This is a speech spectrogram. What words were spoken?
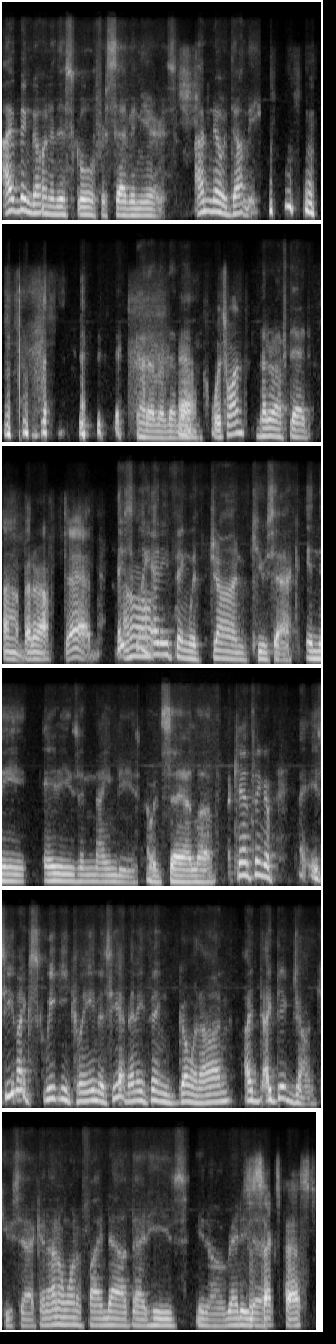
I've been going to this school for seven years. I'm no dummy. God, I love that yeah. man. Which one? Better off dead. Uh, better off dead. Basically anything with John Cusack in the 80s and 90s, I would say I love. I can't think of. Is he like squeaky clean? Does he have anything going on? I, I dig John Cusack, and I don't want to find out that he's you know ready He's to a sex pest.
